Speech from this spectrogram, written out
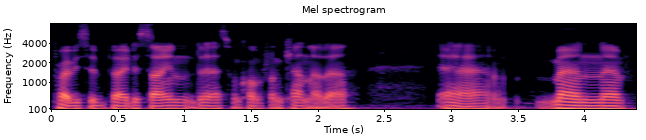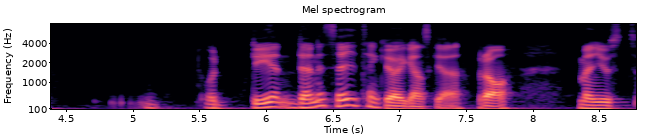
Privacy by Design, det där som kom från Kanada. Ehm, men, eh, och det, den i sig tänker jag är ganska bra. Men just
